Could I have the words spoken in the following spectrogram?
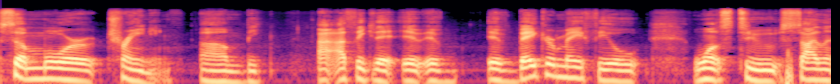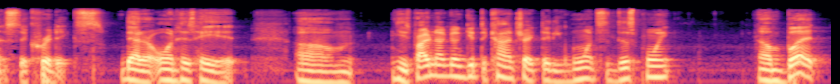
some more training. Um be, I, I think that if, if if Baker Mayfield wants to silence the critics that are on his head um he's probably not going to get the contract that he wants at this point um but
